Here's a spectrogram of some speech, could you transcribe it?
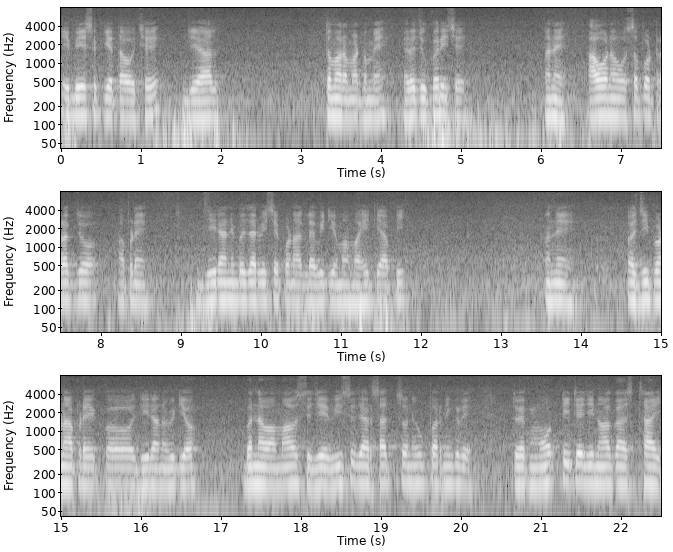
એ બે શક્યતાઓ છે જે હાલ તમારા માટે મેં રજૂ કરી છે. અને આવો નવો સપોર્ટ રાખજો. આપણે જીરાની બજાર વિશે પણ આગલા વિડીયોમાં માહિતી આપી. અને હજી પણ આપણે એક જીરાનો વીડિયો બનાવવામાં આવશે જે વીસ હજાર સાતસોને ઉપર નીકળે. તો એક મોટી તેજીનો આગાસ થાય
